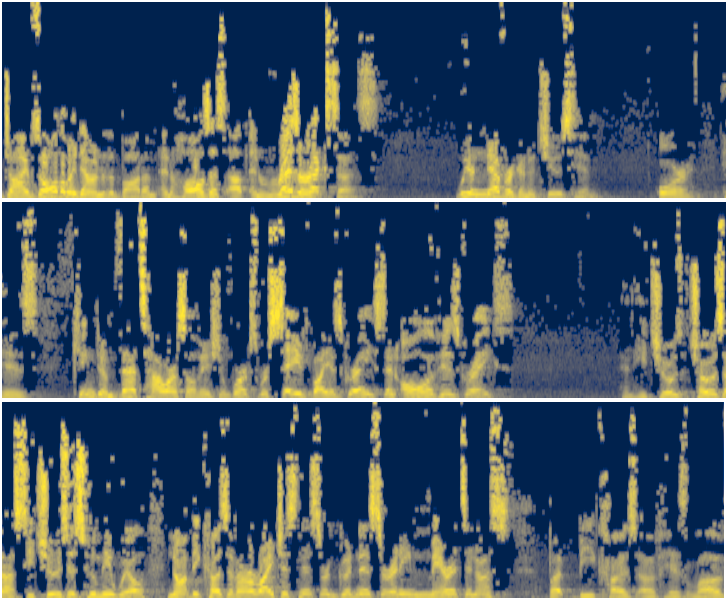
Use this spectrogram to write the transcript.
dives all the way down to the bottom and hauls us up and resurrects us, we are never going to choose him or his kingdom. That's how our salvation works. We're saved by his grace and all of his grace. And he chose, chose us. He chooses whom he will, not because of our righteousness or goodness or any merit in us, but because of his love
